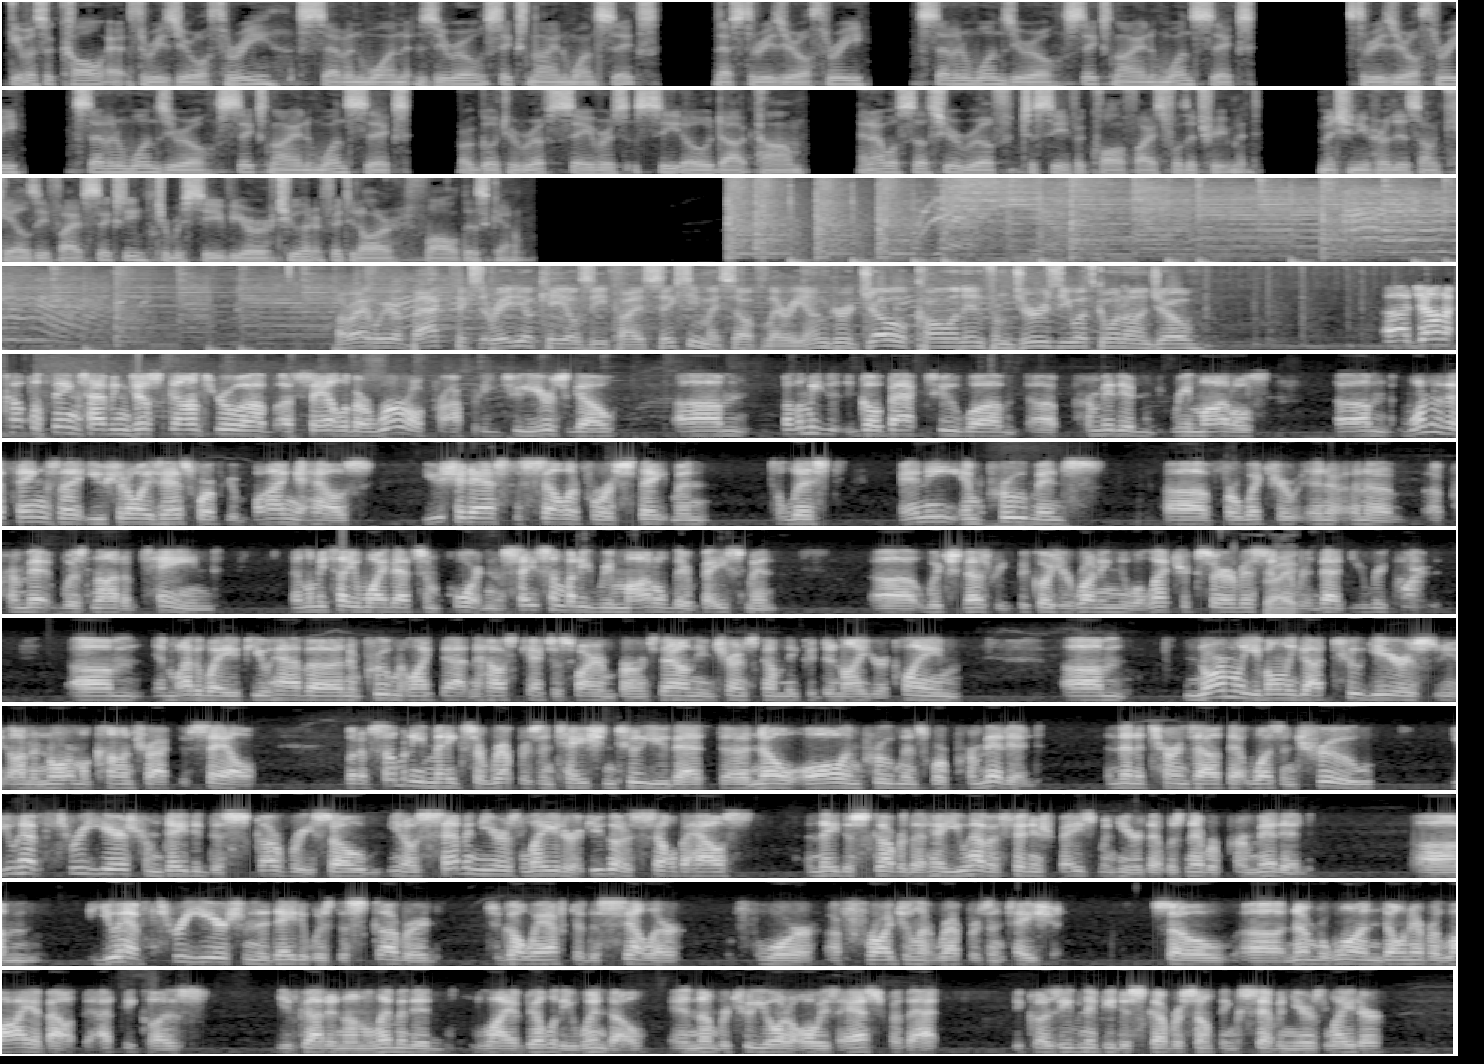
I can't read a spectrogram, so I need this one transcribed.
Give us a call at 303 710 6916. That's 303 710 6916. 303 710 6916 or go to roofsaversco.com and I will assess your roof to see if it qualifies for the treatment. Mention you heard this on KLZ 560 to receive your $250 fall discount. All right, we are back. Fix It Radio, KLZ 560. Myself, Larry Younger. Joe calling in from Jersey. What's going on, Joe? Uh, John, a couple things. Having just gone through a, a sale of a rural property two years ago, um, but let me go back to um, uh, permitted remodels. Um, one of the things that you should always ask for if you're buying a house, you should ask the seller for a statement to list any improvements uh, for which a, in a, in a, a permit was not obtained. And let me tell you why that's important. Say somebody remodeled their basement, uh, which does re- because you're running new electric service and Right. every, that you require. Um, and by the way, if you have uh, an improvement like that and the house catches fire and burns down, the insurance company could deny your claim. Um, normally, you've only got two years on a normal contract of sale. But if somebody makes a representation to you that uh, no, all improvements were permitted, and then it turns out that wasn't true, you have three years from date of discovery. So, you know, seven years later, if you go to sell the house and they discover that, hey, you have a finished basement here that was never permitted, um, you have three years from the date it was discovered to go after the seller for a fraudulent representation. So, uh, number one, don't ever lie about that because you've got an unlimited liability window. And number two, you ought to always ask for that because even if you discover something seven years later,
